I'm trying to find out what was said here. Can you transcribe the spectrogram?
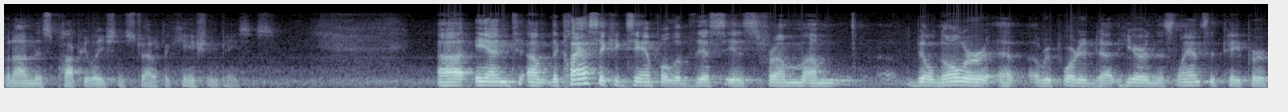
but on this population stratification basis. Uh, and um, the classic example of this is from um, Bill Knowler, uh, reported uh, here in this Lancet paper,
